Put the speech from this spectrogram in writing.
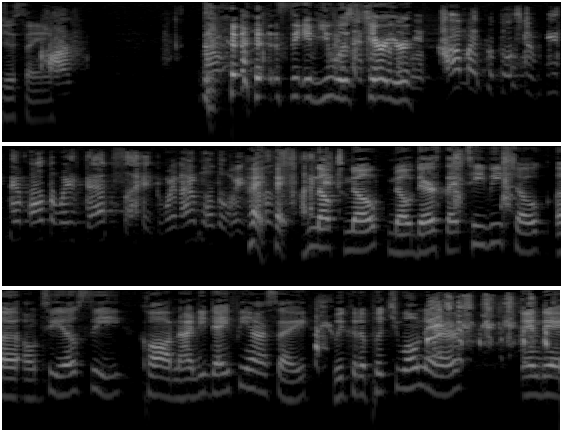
Just saying. Uh, See, if you would share your How am I supposed to meet them all the way that side when I'm all the way hey hey side? no no no. There's that TV show uh, on TLC called 90 Day Fiance. We could have put you on there, and then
